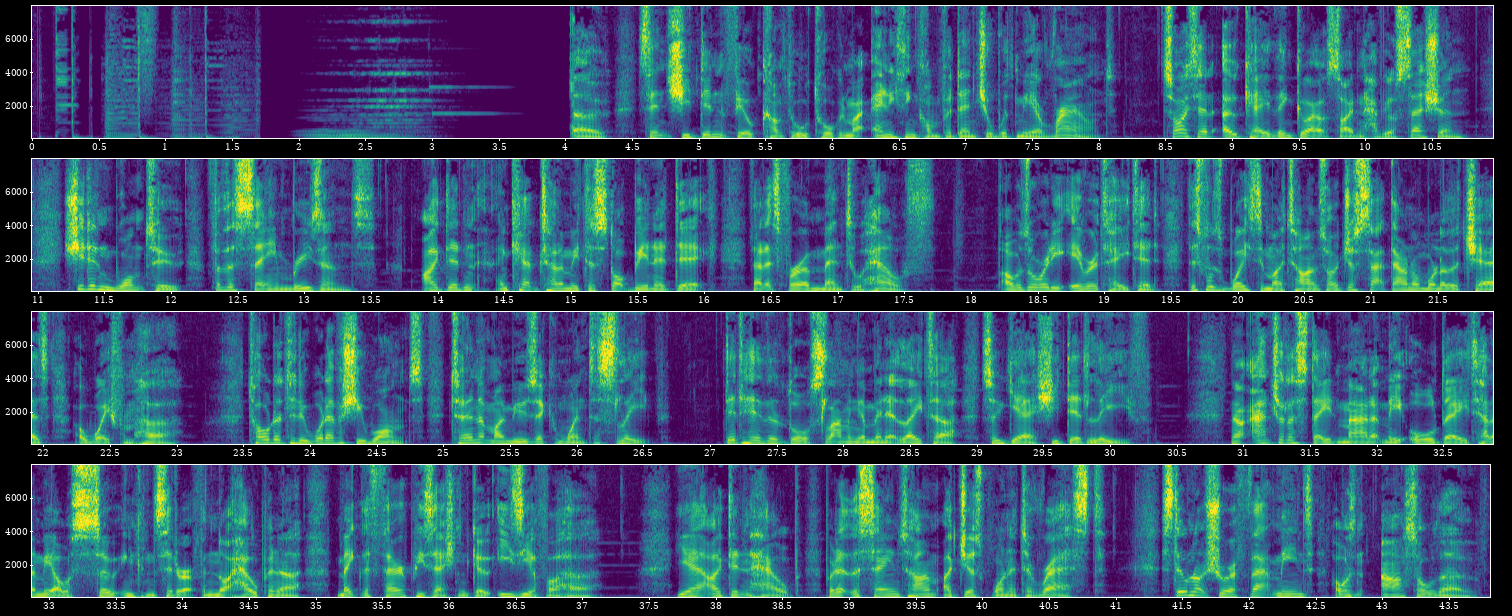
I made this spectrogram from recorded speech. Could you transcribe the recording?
though, since she didn't feel comfortable talking about anything confidential with me around. So I said, okay, then go outside and have your session. She didn't want to, for the same reasons. I didn't, and kept telling me to stop being a dick, that it's for her mental health. I was already irritated, this was wasting my time, so I just sat down on one of the chairs away from her. Told her to do whatever she wants, turned up my music, and went to sleep. Did hear the door slamming a minute later, so yeah, she did leave. Now, Angela stayed mad at me all day, telling me I was so inconsiderate for not helping her make the therapy session go easier for her. Yeah, I didn't help, but at the same time, I just wanted to rest. Still not sure if that means I was an asshole though.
